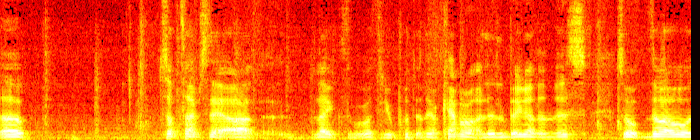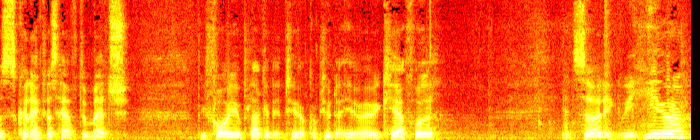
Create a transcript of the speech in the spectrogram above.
uh, sometimes they are like what you put in your camera a little bigger than this. So those connectors have to match before you plug it into your computer here. Very careful inserting we here.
